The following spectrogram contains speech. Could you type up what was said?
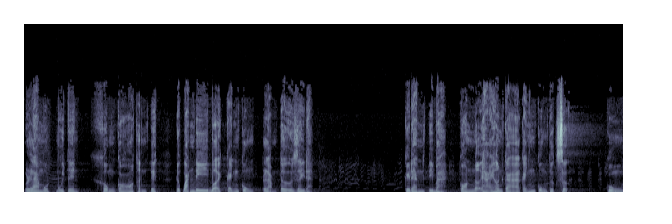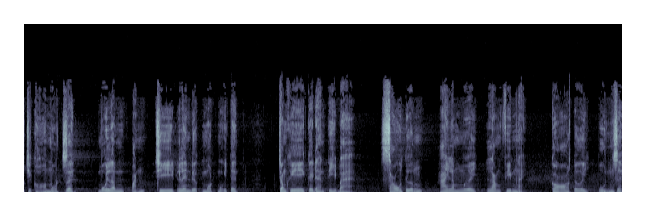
là một mũi tên không có thân tên, được bắn đi bởi cánh cung làm từ dây đàn. Cây đàn tỳ bà còn lợi hại hơn cả cánh cung thực sự. Cung chỉ có một giây mỗi lần bắn chỉ lên được một mũi tên. Trong khi cây đàn tỳ bà, sáu tướng 250 5 phím này có tới 4 giây.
